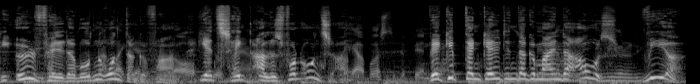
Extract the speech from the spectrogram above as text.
Die Ölfelder wurden runtergefahren. Jetzt hängt alles von uns ab. Wer gibt denn Geld in der Gemeinde aus? Wir.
